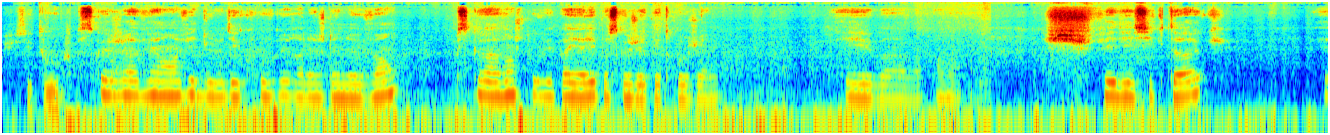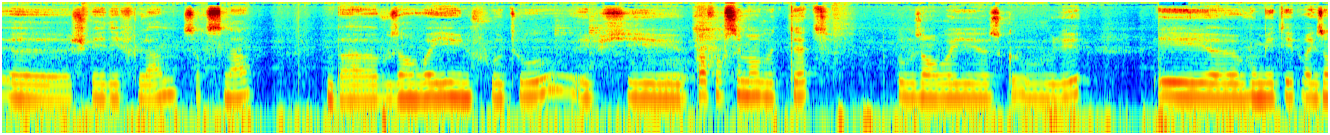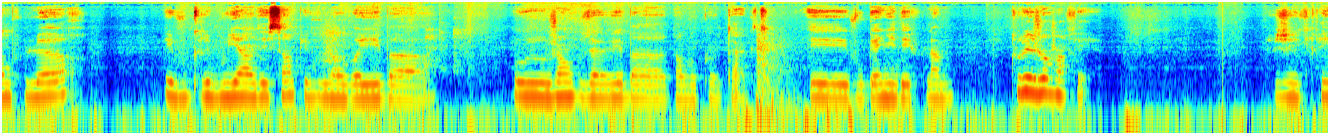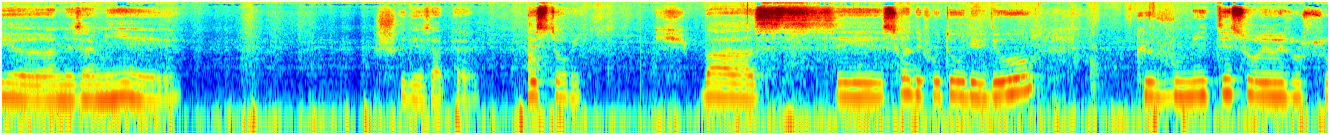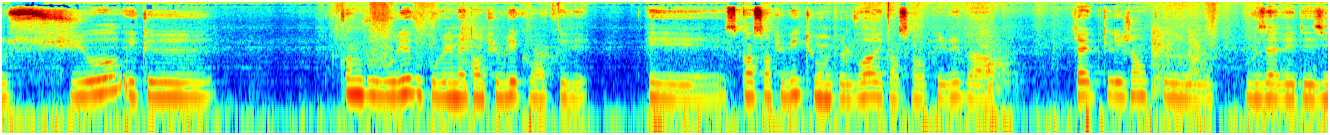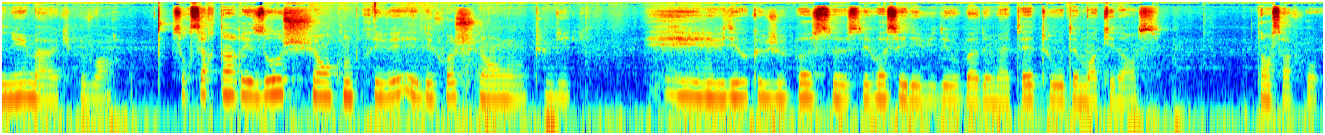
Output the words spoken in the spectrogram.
Puis c'est tout. Parce que j'avais envie de le découvrir à l'âge de 9 ans. Parce qu'avant, je pouvais pas y aller parce que j'étais trop jeune. Et bah maintenant, je fais des TikTok. Euh, je fais des flammes sur Snap. Bah, vous envoyez une photo et puis pas forcément votre tête. Vous envoyez euh, ce que vous voulez et euh, vous mettez par exemple l'heure et vous gribouillez un dessin puis vous l'envoyez bah, aux gens que vous avez bah, dans vos contacts et vous gagnez des flammes. Tous les jours j'en fais. J'écris euh, à mes amis et je fais des appels, des stories. Bah, c'est soit des photos ou des vidéos que vous mettez sur les réseaux sociaux et que, comme vous voulez, vous pouvez le mettre en public ou en privé. Et quand c'est en public, tout le monde peut le voir et quand c'est en privé, bah, que les gens que vous avez désignés bah, qui peuvent voir. Sur certains réseaux, je suis en compte privé et des fois, je suis en public. Et les vidéos que je poste, des fois, c'est des vidéos bah, de ma tête ou de moi qui danse. Danse afro.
